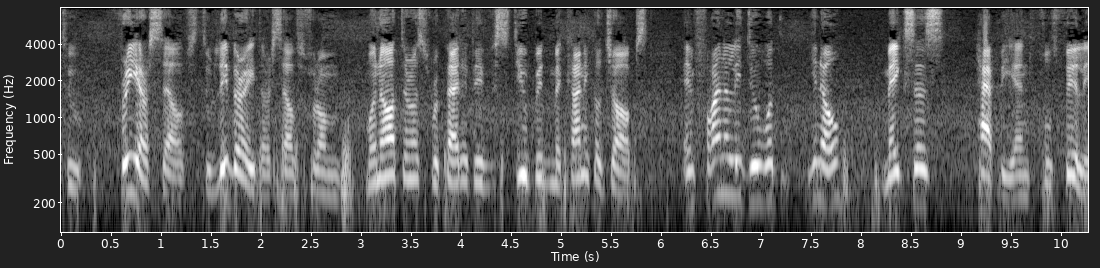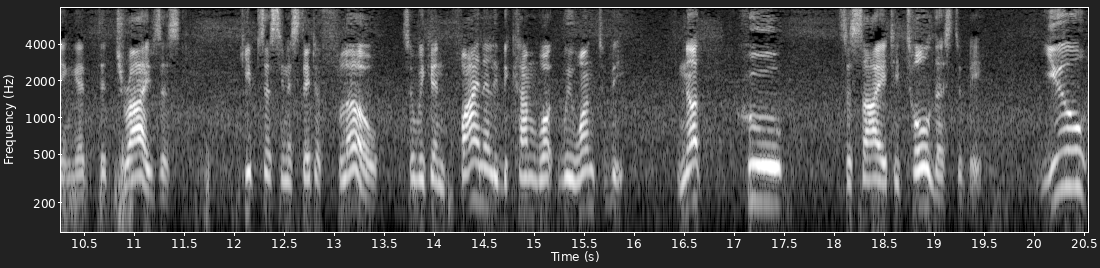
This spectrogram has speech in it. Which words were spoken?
to free ourselves, to liberate ourselves from monotonous, repetitive, stupid, mechanical jobs, and finally do what, you know, makes us happy and fulfilling, it, that drives us, keeps us in a state of flow, so we can finally become what we want to be, not who society told us to be. You,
